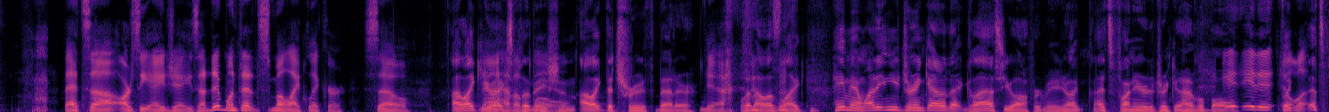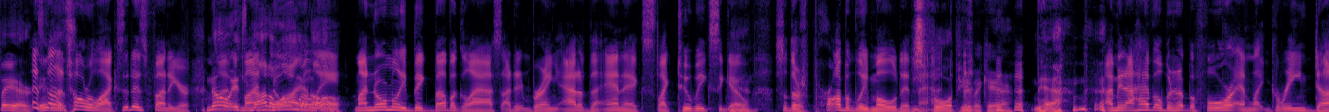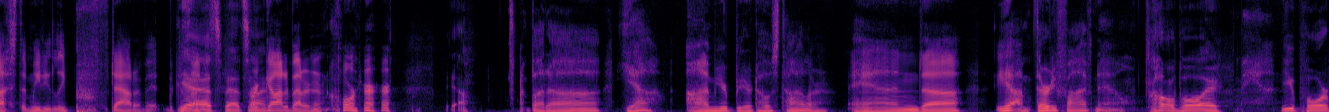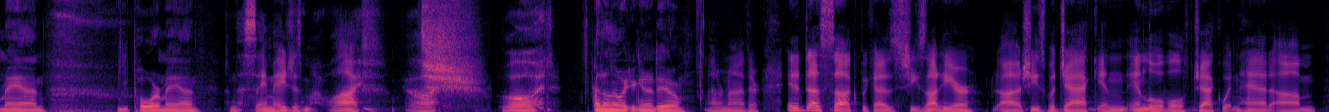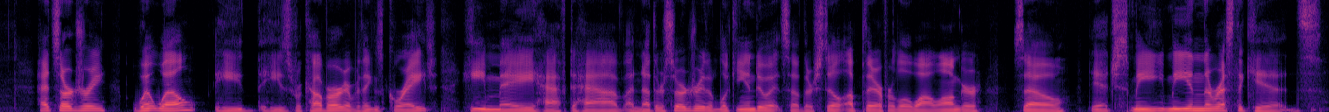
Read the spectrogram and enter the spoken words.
that's uh, RC AJ's. I didn't want that to smell like liquor, so I like your Now I have a explanation. I like the truth better. Yeah. when I was like, "Hey man, why didn't you drink out of that glass you offered me?" And you're like, "That's funnier to drink it out of a bowl." It, it, it, It's like, well, that's fair. It's It not is. a total lie because it is funnier. No, it's not a lie at all. My normally big Bubba glass I didn't bring out of the annex like two weeks ago, so there's probably mold in It's that. full of pubic hair. yeah, I mean, I have opened it up before, and like green dust immediately poofed out of it because Yeah, I that's a bad sign. forgot about it in a corner. yeah. but uh, yeah, I'm your beard host Tyler, and uh, yeah, I'm 35 now. Oh boy, man, you poor man, you poor man. I'm the same age as my wife. Gosh, good. I don't know what you're gonna do. I don't either. And it does suck because she's not here. Uh, she's with Jack in, in Louisville. Jack Witten had um, had surgery. Went well. He he's recovered. Everything's great. He may have to have another surgery. They're looking into it, so they're still up there for a little while longer. So yeah, just me me and the rest of the kids.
